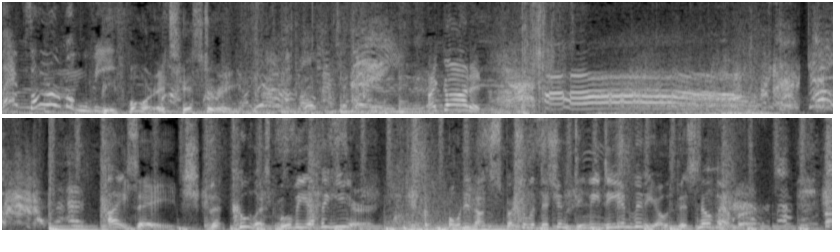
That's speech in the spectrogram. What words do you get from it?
that's our movie. before it's history. I got it. Ice Age, the coolest movie of the year. Own it on special edition DVD and video this November.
